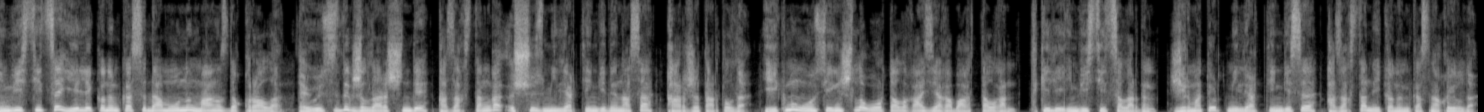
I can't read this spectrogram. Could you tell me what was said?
Инвестиция ел экономикасы дамуының маңызды құралы. Тәуелсіздік жылдары ішінде қазақстанға 300 миллиард теңгеден аса қаржы тартылды. 2018 жылы орталық азияға бағытталған тікелей инвестициялардың 24 миллиард теңгесі қазақстан экономикасына құйылды.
